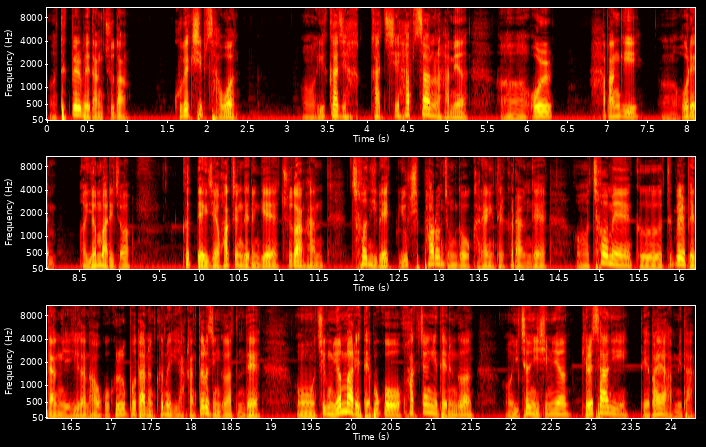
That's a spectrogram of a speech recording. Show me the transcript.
어, 특별 배당 주당 914원 어, 이까지 같이 합산을 하면 어, 올 하반기 어, 올해 어, 연말이죠. 그때 이제 확정되는 게 주당 한 1268원 정도 가량이 될 거라는데 어, 처음에 그 특별 배당 얘기가 나오고 그보다는 금액이 약간 떨어진 것 같은데 어, 지금 연말이 돼보고 확정이 되는 건 어, 2020년 결산이 돼봐야 압니다.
